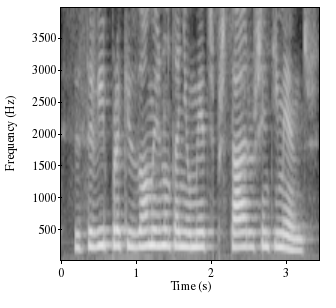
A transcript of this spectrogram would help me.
se servir para que os homens não tenham medo de expressar os sentimentos,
